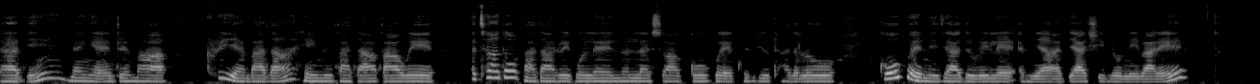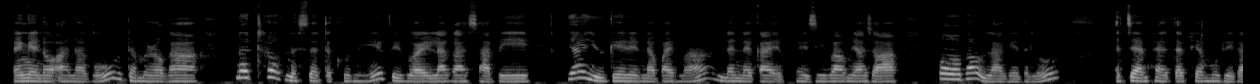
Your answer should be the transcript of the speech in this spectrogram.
ဒါအပြင်နိုင်ငံအတွင်းမှာခရစ်ယာန်ဘာသာဟိန္ဒူဘာသာအပါအဝင်အခြားသောဘာသာတွေကိုလည်းလွတ်လပ်စွာကိုးကွယ်ခွင့်ပြုထားသလိုကိုးကွယ်နေကြသူတွေလည်းအများအပြားရှိလို့နေပါတယ်နိုင်ငံတော်အာဏာကိုတမတော်က 2021 ခုနှစ်ဖေဖော်ဝါရီလကစပြီးရယူခဲ့တဲ့နောက်ပိုင်းမှာလက်နက်ကိုင်အဖွဲ့အစည်းပေါင်းများစွာပေါ်ပေါက်လာခဲ့သလိုအကြံဖက်တပ်ဖြတ်မှုတွေက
